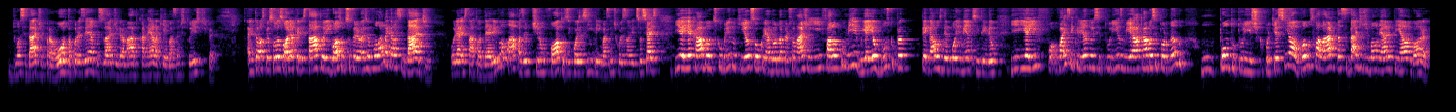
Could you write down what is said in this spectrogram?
de uma cidade para outra, por exemplo, cidade de Gramado, Canela, que é bastante turística. Então as pessoas olham aquela estátua e gostam de super-heróis. Eu vou lá naquela cidade olhar a estátua dela e vão lá fazer, tiram fotos e coisas assim, tem bastante coisa nas redes sociais. E aí acabam descobrindo que eu sou o criador da personagem e falam comigo. E aí eu busco para pegar os depoimentos, entendeu? E, e aí vai se criando esse turismo e ela acaba se tornando um ponto turístico, porque assim, ó, vamos falar da cidade de Balneário Pinhal agora.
